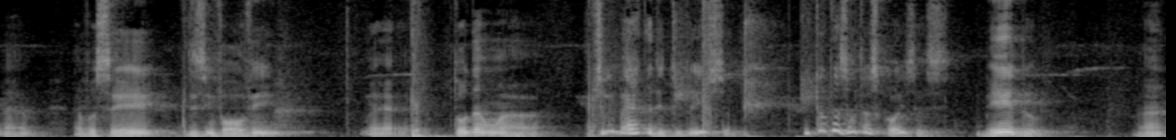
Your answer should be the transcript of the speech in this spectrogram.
é, é você desenvolve é, toda uma. se liberta de tudo isso. E tantas outras coisas. Medo, né?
